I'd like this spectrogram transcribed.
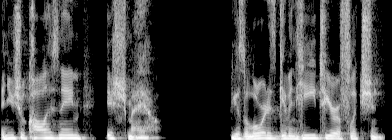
and you shall call his name Ishmael because the Lord has given heed to your affliction.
